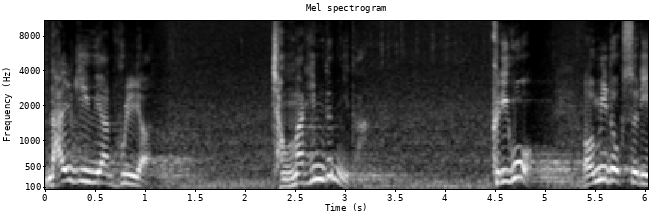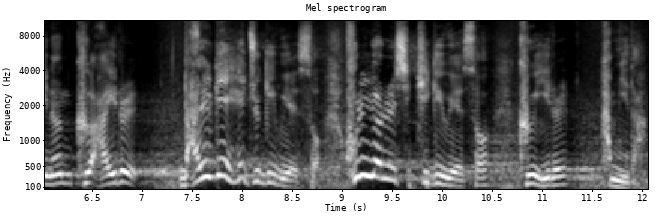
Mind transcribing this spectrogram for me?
날기 위한 훈련 정말 힘듭니다. 그리고 어미 독수리는 그 아이를 날게 해주기 위해서 훈련을 시키기 위해서 그 일을 합니다.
